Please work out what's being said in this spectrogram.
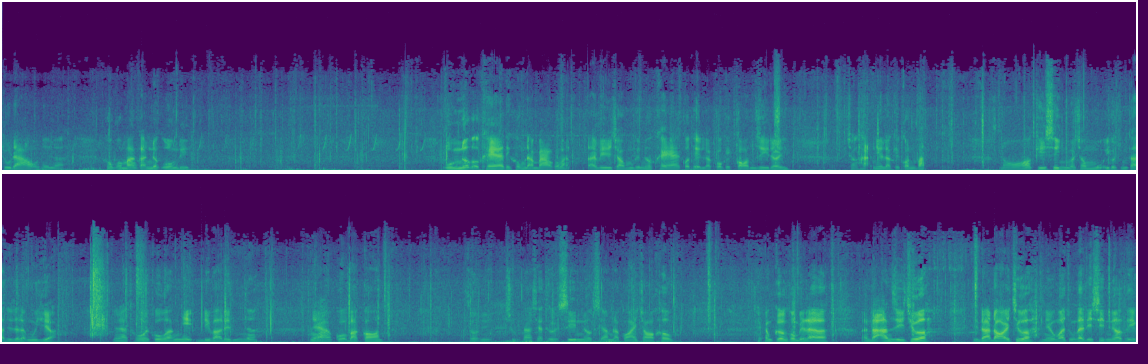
chu đáo nên là không có mang cả nước uống đi. Uống nước ở khe thì không đảm bảo các bạn, tại vì trong cái nước khe có thể là có cái con gì đấy, chẳng hạn như là cái con vắt. Nó ký sinh vào trong mũi của chúng ta thì rất là nguy hiểm. Nên là thôi, cố gắng nhịn đi vào đến ờ, nhà của bà con. Rồi chúng ta sẽ thử xin nước xem là có ai cho không em cường không biết là đã ăn gì chưa thì đã đói chưa? Nếu mà chúng ta đi xin nước thì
